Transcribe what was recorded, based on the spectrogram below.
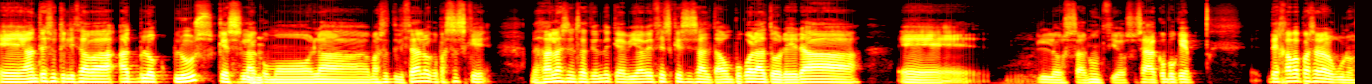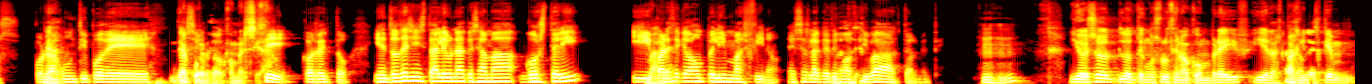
eh, antes utilizaba AdBlock Plus, que es la como la más utilizada. Lo que pasa es que me daba la sensación de que había veces que se saltaba un poco a la torera eh, los anuncios. O sea, como que dejaba pasar algunos por algún tipo de... De acuerdo, comercial. Sí, correcto. Y entonces instalé una que se llama Ghostery y parece que va un pelín más fino. Esa es la que tengo activa actualmente. Yo eso lo tengo solucionado con Brave y en las páginas que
